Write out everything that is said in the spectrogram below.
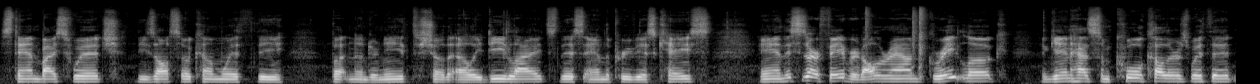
standby switch. These also come with the button underneath to show the LED lights, this and the previous case. And this is our favorite, all around, great look. Again, has some cool colors with it,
